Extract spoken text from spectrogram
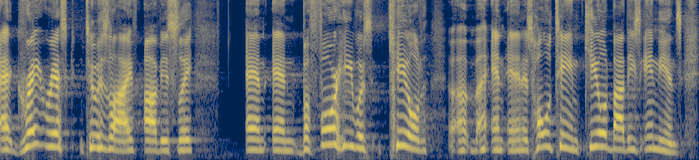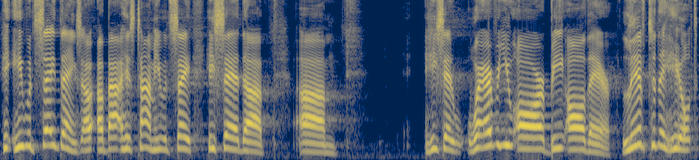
at great risk to his life, obviously. And, and before he was killed, uh, and, and his whole team killed by these Indians, he, he would say things about his time. He would say, he said, uh, um, he said, wherever you are, be all there. Live to the hilt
